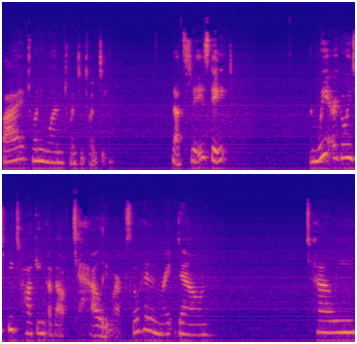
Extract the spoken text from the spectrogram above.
Five twenty-one twenty twenty. That's today's date. And we are going to be talking about tally marks. Go ahead and write down tally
